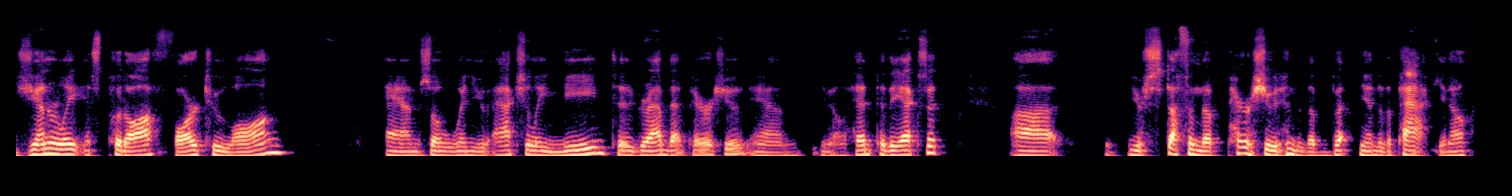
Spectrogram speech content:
generally it's put off far too long. And so when you actually need to grab that parachute and you know head to the exit, uh, you're stuffing the parachute into the into the pack, you know,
